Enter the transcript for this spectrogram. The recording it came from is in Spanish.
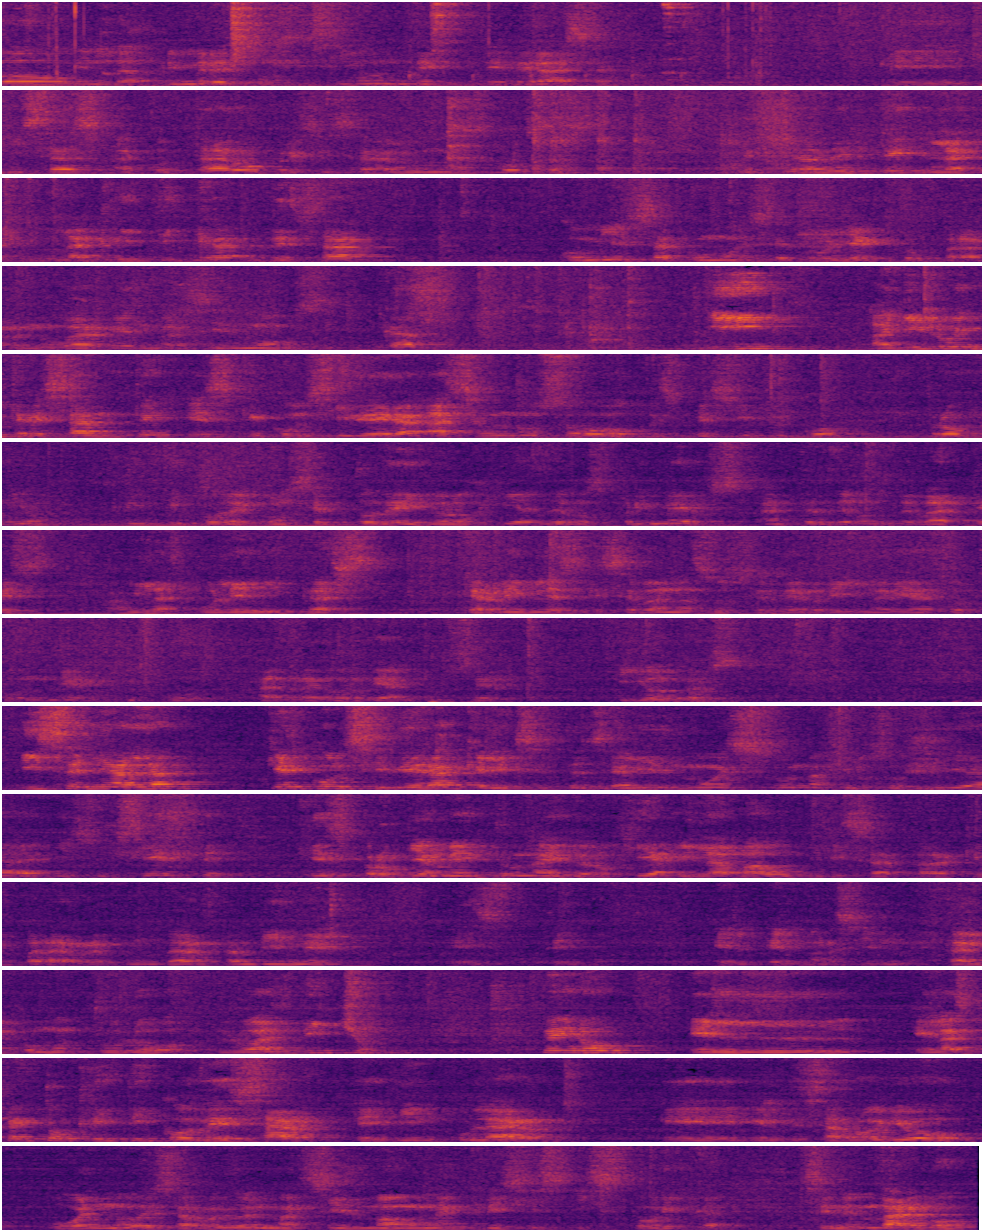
en la primera exposición de, de Veraza, quizás acotar o precisar algunas cosas. Efectivamente, la, crítica de Sartre comienza como ese proyecto para renovar el marxismo osificado. Y allí lo interesante es que considera, hace un uso específico propio, crítico del concepto de ideologías de los primeros, antes de los debates y las polémicas terribles que se van a suceder de inmediato con el equipo alrededor de Althusser y otros. Y señala que él considera que el existencialismo es una filosofía insuficiente, que es propiamente una ideología y la va a utilizar para qué? Para refundar también el, este, el, el marxismo, tal como tú lo, lo has dicho. Pero el, el aspecto crítico de Sartre, vincular eh, el desarrollo o el no desarrollo del marxismo a una crisis histórica, sin embargo,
